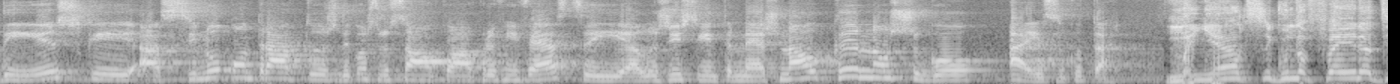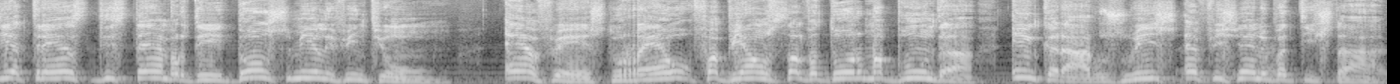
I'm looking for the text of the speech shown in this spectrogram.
diz que assinou contratos de construção com a Provinvest e a Logística International que não chegou a executar. Manhã de segunda-feira, dia 13 de setembro de 2021. É a vez do réu Fabião Salvador Mabunda encarar o juiz Efigênio Batista,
